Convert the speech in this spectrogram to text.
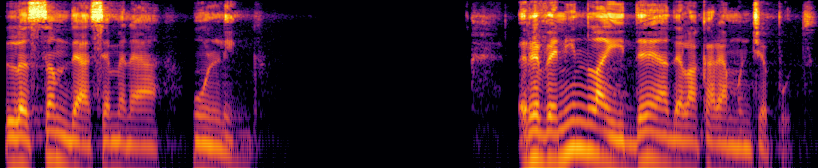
Lăsăm de asemenea un link. Revenind la ideea de la care am început.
